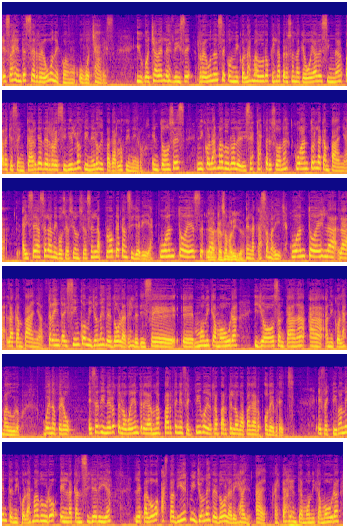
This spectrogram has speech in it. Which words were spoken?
esa gente se reúne con Hugo Chávez. Y Hugo Chávez les dice, reúnanse con Nicolás Maduro, que es la persona que voy a designar para que se encargue de recibir los dineros y pagar los dineros. Entonces, Nicolás Maduro le dice a estas personas, ¿cuánto es la campaña? Ahí se hace la negociación, se hace en la propia Cancillería. ¿Cuánto es la... En la Casa Amarilla. En la Casa Amarilla. ¿Cuánto es la, la, campaña? 35 millones de dólares, le dice eh, Mónica Moura y yo Santana a, a Nicolás Maduro. Bueno, pero ese dinero te lo voy a entregar una parte en efectivo y otra parte lo va a pagar Odebrecht. Efectivamente, Nicolás Maduro en la Cancillería le pagó hasta 10 millones de dólares a, esta gente, a Mónica Moura,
